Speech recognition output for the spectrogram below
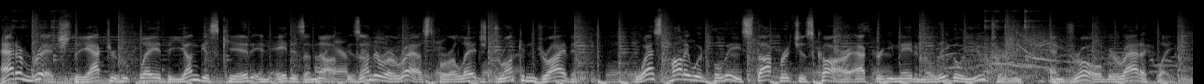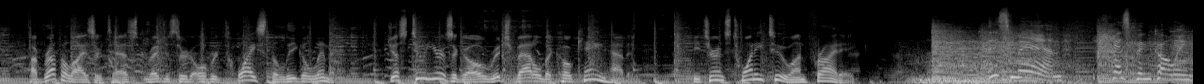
Adam Rich, the actor who played the youngest kid in Eight Is oh, Enough, yeah. is under arrest for alleged drunken driving. West Hollywood police stopped Rich's car after he made an illegal U-turn and drove erratically. A breathalyzer test registered over twice the legal limit. Just two years ago, Rich battled a cocaine habit. He turns 22 on Friday. This man has been going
